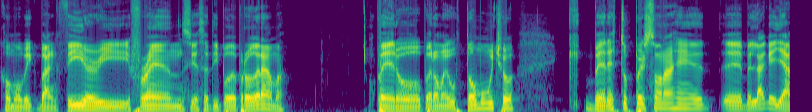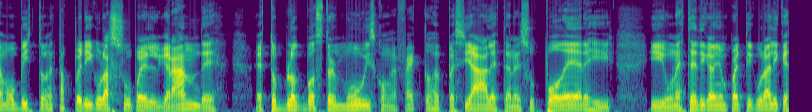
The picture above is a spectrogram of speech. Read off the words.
como Big Bang Theory, Friends y ese tipo de programas. Pero, pero me gustó mucho ver estos personajes, eh, ¿verdad? Que ya hemos visto en estas películas súper grandes, estos blockbuster movies con efectos especiales, tener sus poderes y y una estética bien particular y que,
